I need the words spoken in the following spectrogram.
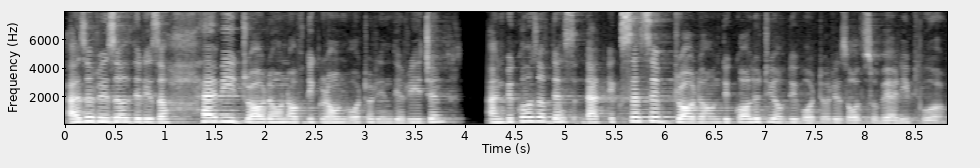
As a result, there is a heavy drawdown of the groundwater in the region. And because of this, that excessive drawdown, the quality of the water is also very poor.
